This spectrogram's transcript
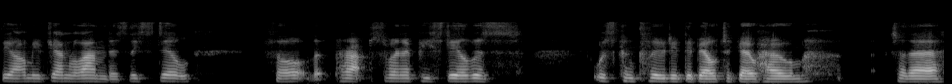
the army of General Anders, they still thought that perhaps when a peace deal was was concluded, they'd be able to go home to their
